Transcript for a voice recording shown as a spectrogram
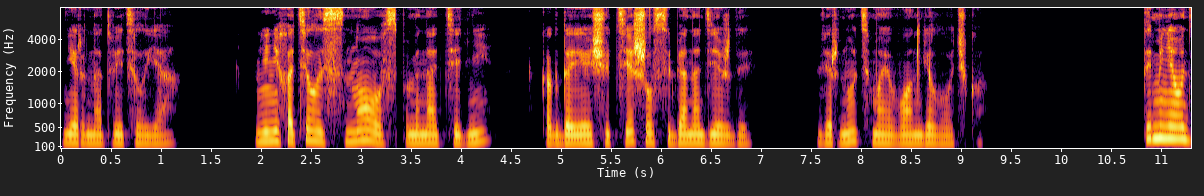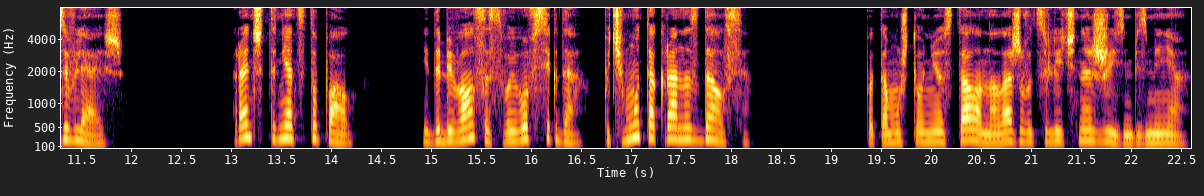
Нервно ответил я. Мне не хотелось снова вспоминать те дни, когда я еще тешил себя надеждой вернуть моего ангелочка. Ты меня удивляешь. Раньше ты не отступал и добивался своего всегда. Почему так рано сдался? Потому что у нее стала налаживаться личная жизнь без меня.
